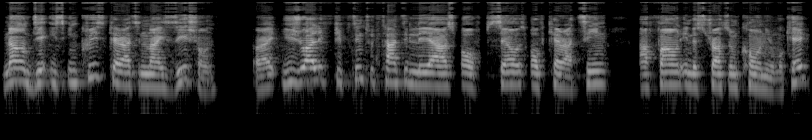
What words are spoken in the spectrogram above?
Now there is increased keratinization all right? Usually 15 to 30 layers of cells of keratin are found in the stratum corneum okay?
